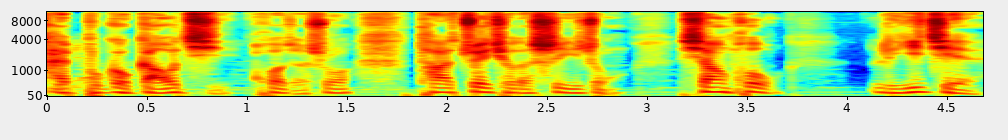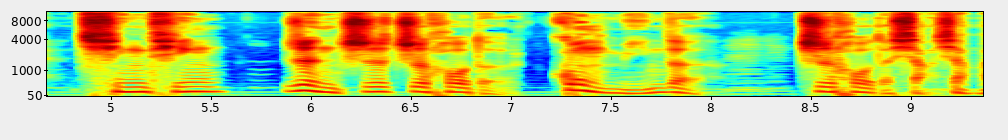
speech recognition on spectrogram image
还不够高级，或者说他追求的是一种相互理解、倾听、认知之后的共鸣的之后的想象，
